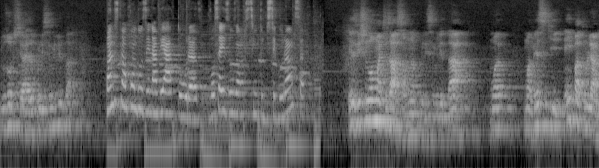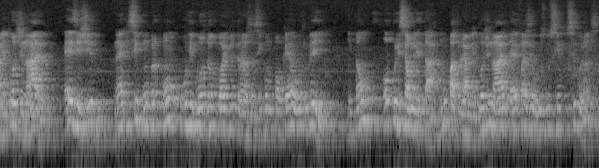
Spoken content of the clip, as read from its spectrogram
dos oficiais da Polícia Militar. Quando estão conduzindo a viatura, vocês usam cinto de segurança? Existe normatização na Polícia Militar, uma, uma vez que em patrulhamento ordinário é exigido né, que se cumpra com o rigor do Código de Trânsito, assim como qualquer outro veículo. Então, o policial militar, no patrulhamento ordinário, deve fazer uso do cinto de segurança.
